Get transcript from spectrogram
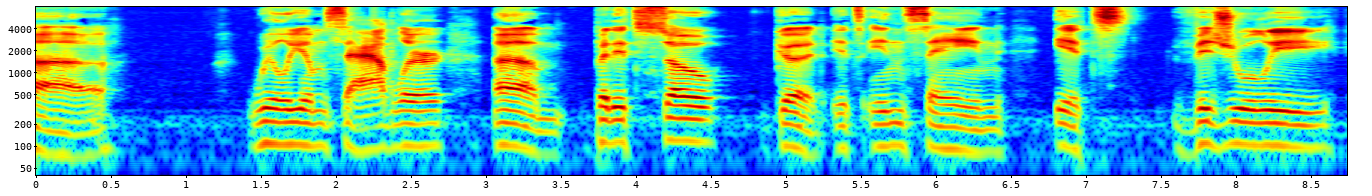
uh, William Sadler. Um, but it's so good. It's insane. It's visually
